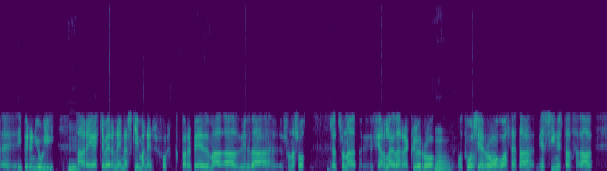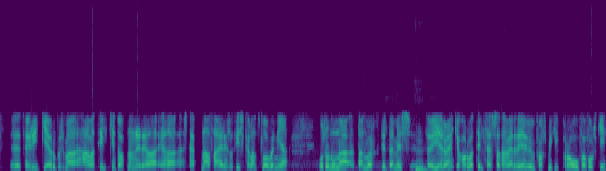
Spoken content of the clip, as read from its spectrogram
e, í byrjun júli mm. það er ekki að vera neina skimanir fólk bara beðum að, að virða svona, svona fjarlæðarreglur og, mm. og þó sér og, og allt þetta ég sínist að, að e, þau ríki í Európa sem að hafa tilkynnt opnanir eða, eða stefna á þær eins og Þískaland, Slovenia og svo núna Danmörk til dæmis, mm. þau eru ekki að horfa til þess að það verði umfangsmikil próf á fólki.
